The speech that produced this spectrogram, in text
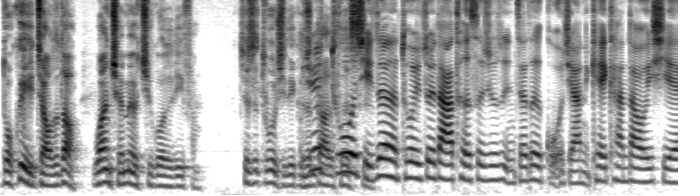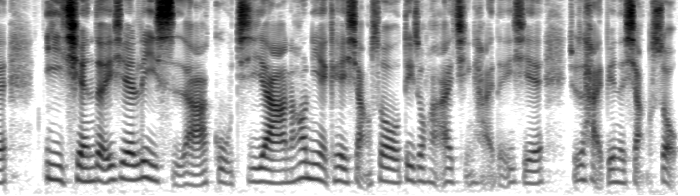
都可以找得到完全没有去过的地方。这是土耳其的一个很大的特色。土耳其真的土耳其最大的特色就是你在这个国家，你可以看到一些以前的一些历史啊、古迹啊，然后你也可以享受地中海、爱琴海的一些就是海边的享受，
